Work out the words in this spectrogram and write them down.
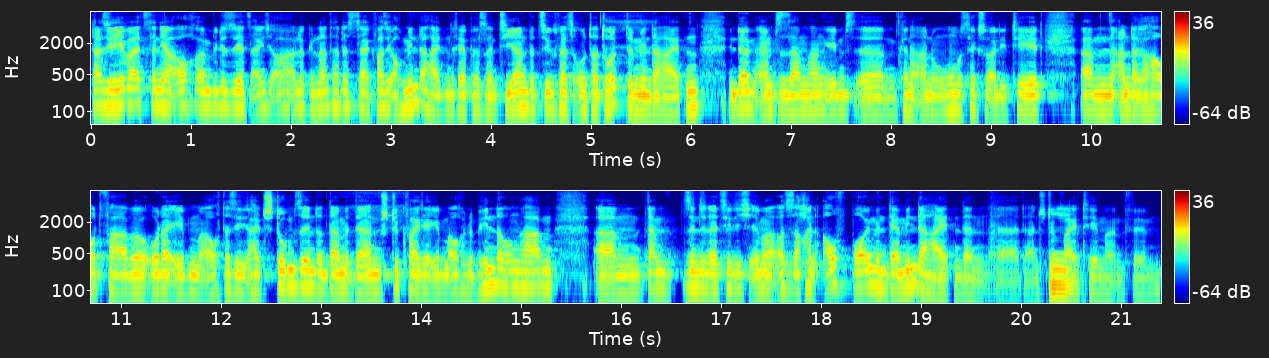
da sie jeweils dann ja auch, ähm, wie du sie jetzt eigentlich auch alle genannt hattest, ja quasi auch Minderheiten repräsentieren, beziehungsweise unterdrückte Minderheiten in irgendeinem Zusammenhang, eben, äh, keine Ahnung, Homosexualität, ähm, eine andere Hautfarbe oder eben auch, dass sie halt stumm sind und damit dann ein Stück weit ja eben auch eine Behinderung haben. Ähm, dann sind sie natürlich immer, also es ist auch ein Aufbäumen der Minderheiten dann äh, da ein Stück mhm. weit Thema im Film.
